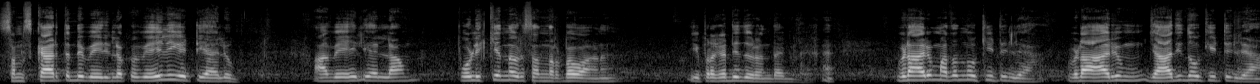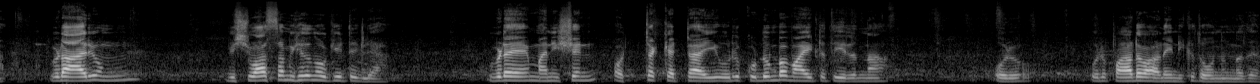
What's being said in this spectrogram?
സംസ്കാരത്തിന്റെ പേരിലൊക്കെ വേലി കെട്ടിയാലും ആ വേലിയെല്ലാം പൊളിക്കുന്ന ഒരു സന്ദർഭമാണ് ഈ പ്രകൃതി ദുരന്തങ്ങൾ. ഇവിടെ ആരും മതം നോക്കിയിട്ടില്ല. ഇവിടെ ആരും ജാതി നോക്കിയിട്ടില്ല. ഇവിടെ ആരും വിശ്വാസംഹിത നോക്കിയിട്ടില്ല. ഇവിടെ മനുഷ്യൻ ഒറ്റക്കെട്ടായി ഒരു കുടുംബമായിട്ട് തീരുന്ന ഒരു ഒരു പാഠമാണ് എനിക്ക് തോന്നുന്നത്.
